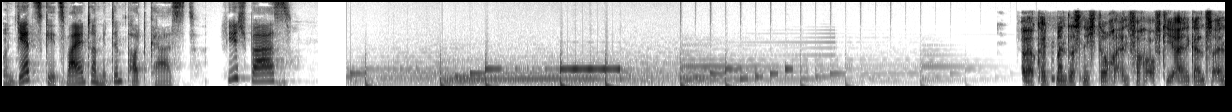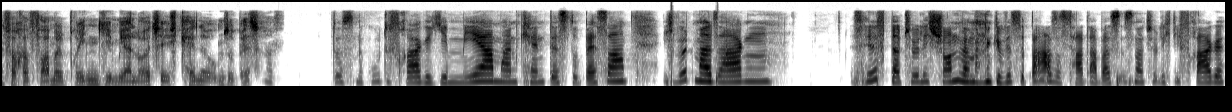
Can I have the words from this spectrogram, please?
und jetzt geht's weiter mit dem Podcast. Viel Spaß! Aber könnte man das nicht doch einfach auf die eine ganz einfache Formel bringen, je mehr Leute ich kenne, umso besser? Das ist eine gute Frage. Je mehr man kennt, desto besser. Ich würde mal sagen, es hilft natürlich schon, wenn man eine gewisse Basis hat, aber es ist natürlich die Frage,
